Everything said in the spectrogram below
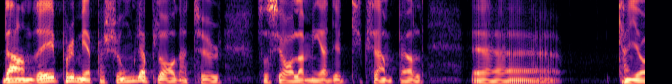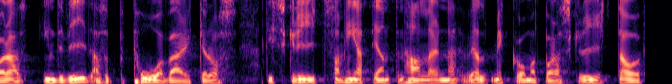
Det andra är på det mer personliga planet, hur sociala medier till exempel eh, kan göra individ, alltså påverkar oss. Att i skrytsamhet egentligen handlar det väldigt mycket om att bara skryta och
